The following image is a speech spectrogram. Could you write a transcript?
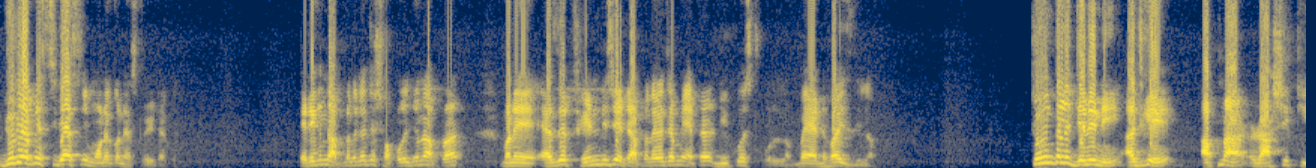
যদি আপনি সিরিয়াসলি মনে করেন স্টোরিটাকে এটা কিন্তু আপনাদের কাছে সকলের জন্য আপনার মানে অ্যাজ এ ফ্রেন্ড হিসেবে এটা আপনাদের কাছে আমি একটা রিকোয়েস্ট করলাম বা অ্যাডভাইস দিলাম। চলুন তাহলে জেনে নিই আজকে আপনার রাশি কি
